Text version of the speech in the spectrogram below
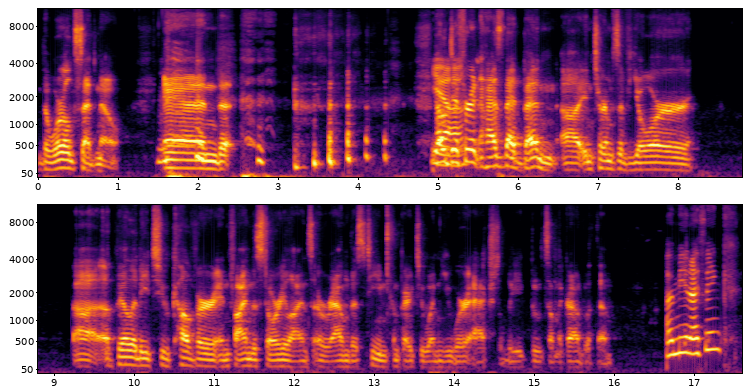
the world said no. And yeah. how different has that been uh, in terms of your uh, ability to cover and find the storylines around this team compared to when you were actually boots on the ground with them? I mean, I think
